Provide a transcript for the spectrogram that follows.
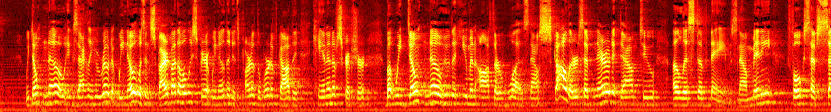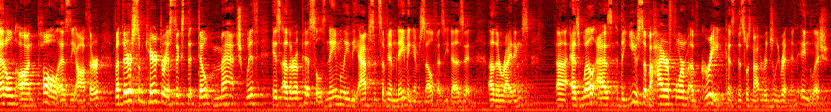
We don't know exactly who wrote it. We know it was inspired by the Holy Spirit. We know that it's part of the Word of God, the canon of Scripture but we don't know who the human author was. Now, scholars have narrowed it down to a list of names. Now, many folks have settled on Paul as the author, but there are some characteristics that don't match with his other epistles, namely the absence of him naming himself, as he does in other writings. Uh, as well as the use of a higher form of Greek, because this was not originally written in English.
